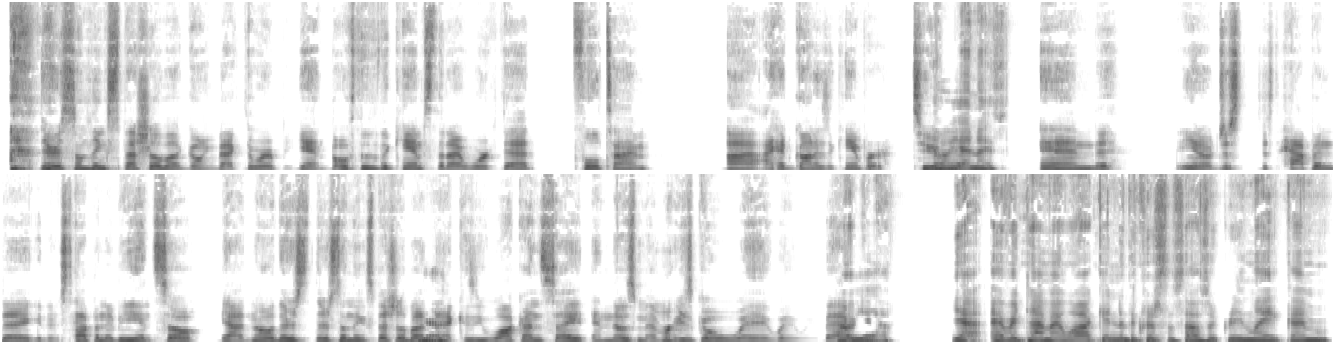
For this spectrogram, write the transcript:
there's something special about going back to where it began. Both of the camps that I worked at full time, uh, I had gone as a camper too. Oh yeah, nice. And you know, just just happened to it just happened to be. And so yeah, no, there's there's something special about yeah. that because you walk on site and those memories go way way way back. Oh yeah, yeah. Every time I walk into the Christmas house at Green Lake, I'm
